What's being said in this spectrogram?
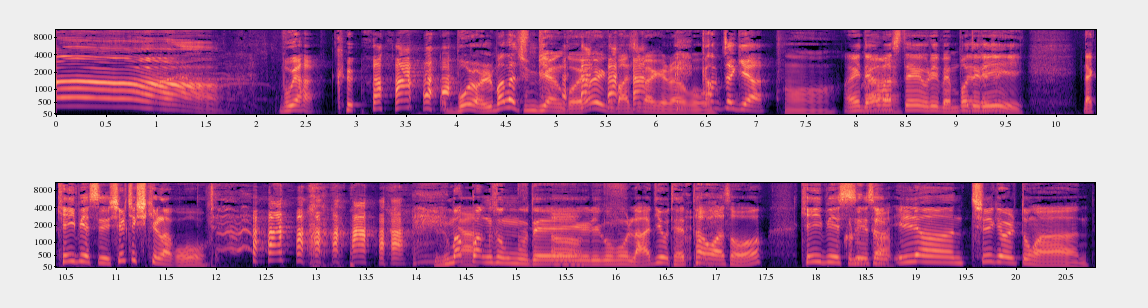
뭐야, 그, 뭘 얼마나 준비한 거예요? 이거 마지막이라고. 깜짝이야. 어. 아니 내가 아. 봤을 때 우리 멤버들이 네네네. 나 KBS 실직시키려고 음악 야. 방송 무대 어. 그리고 뭐 라디오 대타 와서 KBS에서 그러니까. 1년 7개월 동안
